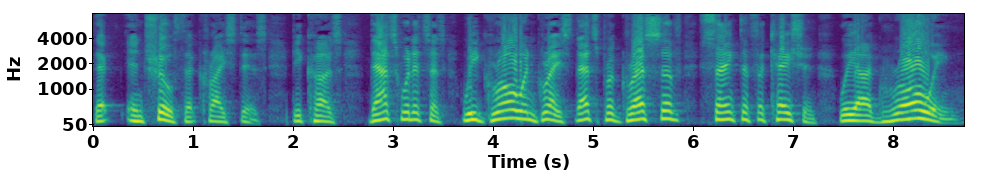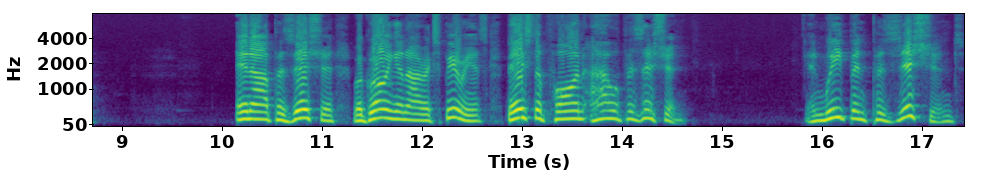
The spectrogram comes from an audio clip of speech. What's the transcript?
that in truth that Christ is. Because that's what it says. We grow in grace. That's progressive sanctification. We are growing in our position. We're growing in our experience based upon our position. And we've been positioned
